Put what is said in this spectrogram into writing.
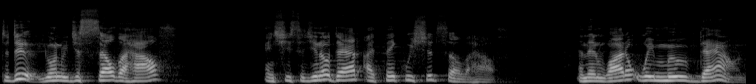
to do? You want me to just sell the house? And she said, You know, Dad, I think we should sell the house. And then why don't we move down?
